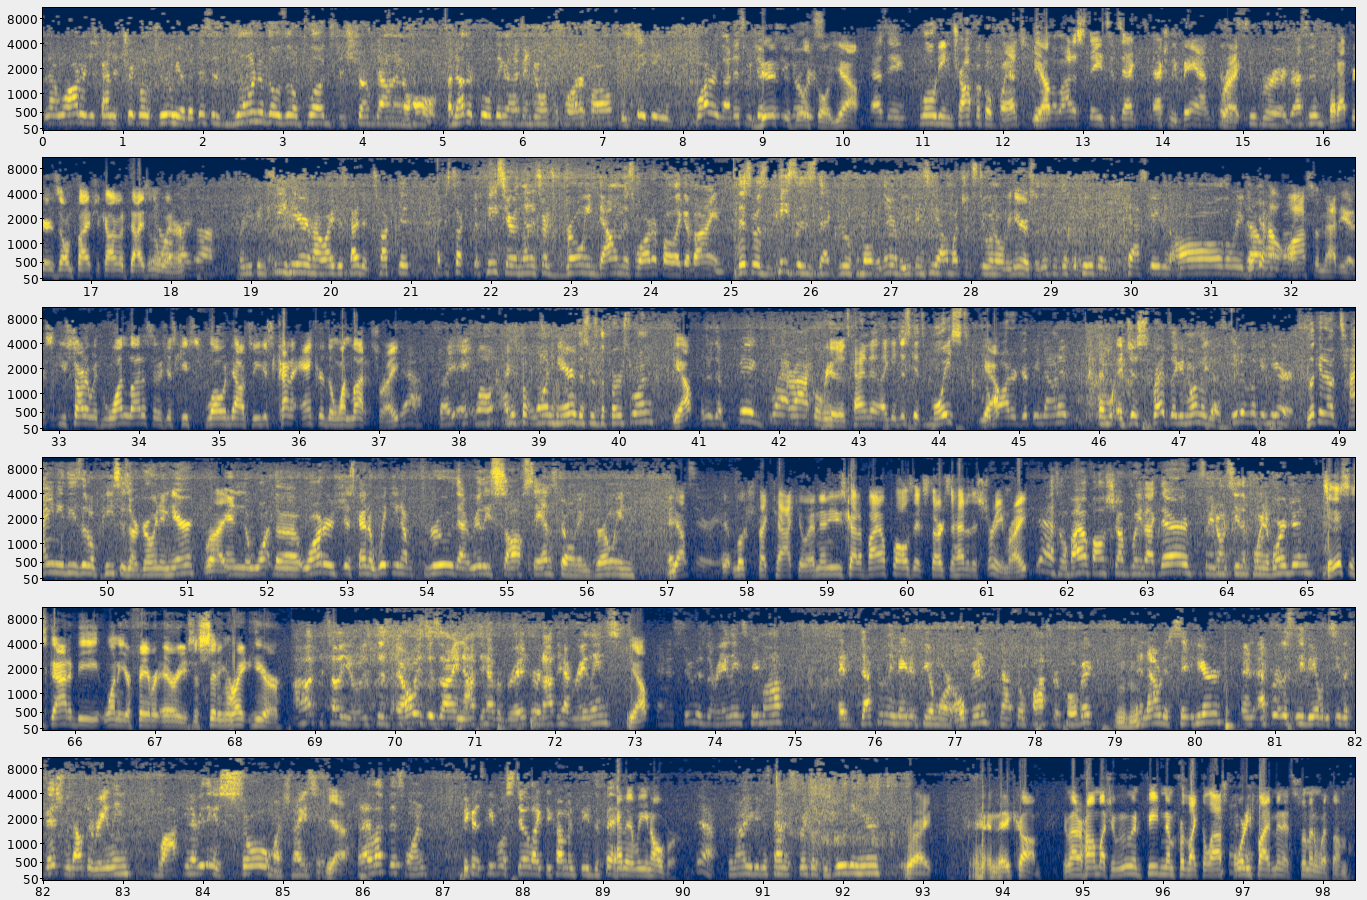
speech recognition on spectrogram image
So that water just kind of trickles through here, but this is one of those little plugs to shove down in a hole. Another cool thing that I've been doing with this waterfall is taking water lettuce, which This is really cool. Yeah. as a floating tropical plant. You know, in a lot of states, it's ac- actually banned because Right. it's super aggressive. But up here in Zone 5, Chicago, it dies in the It all winter. But you can see here how I just kind of tucked it. I just tucked the piece here, and then it starts growing down this waterfall like a vine. This was pieces that grew from over there, but you can see how much it's doing over here. So this is just a piece that cascaded all the way down. Look at how awesome that is. You started with one lettuce and it just keeps flowing down. So you just kind of anchored the one lettuce, right? Yeah. So I ate, well, I just put one here. This was the first one, Yep. and there's a big flat rock over here. It's kind of like it just gets moist. Yep. water dripping down it, and it just spreads like it normally does. Even look at here. Look at how tiny these little pieces are growing in here. Right. And the wa- the water's just kind of wicking up through that really soft sandstone and growing in Yep. this area. It looks spectacular. And then you just got a biofalls that starts ahead of the stream, right? Yeah, so a biofall shoved way back there, so you don't see the point of origin. So this has got to be one of your favorite areas, just sitting right here. I'll have to tell you, it was I always designed not to have a bridge or not to have railings. Yep. And as soon as the railings came off, it definitely made it feel more open, not so claustrophobic. hmm And now to sit here and effortlessly be able to see the fish without the railing blocking everything is so much nicer. Yeah. And I left this one because people still like to come and feed the fish. And they lean over. yeah. So now you can just kind of sprinkle some food in here. Right. And they come. No matter how much. We've been feeding them for like the last 45 minutes, swimming with them.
